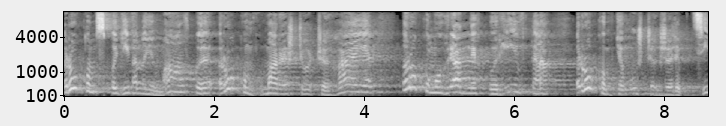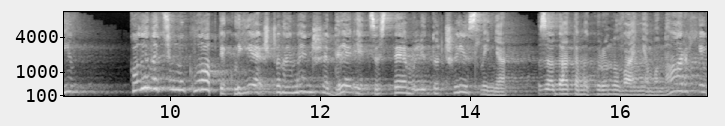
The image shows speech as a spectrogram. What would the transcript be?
роком сподіваної мавки, роком хмари, що очигає, роком огрядних корів та роком тямущих жеребців, коли на цьому клаптику є щонайменше дев'ять систем літочислення за датами коронування монархів.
